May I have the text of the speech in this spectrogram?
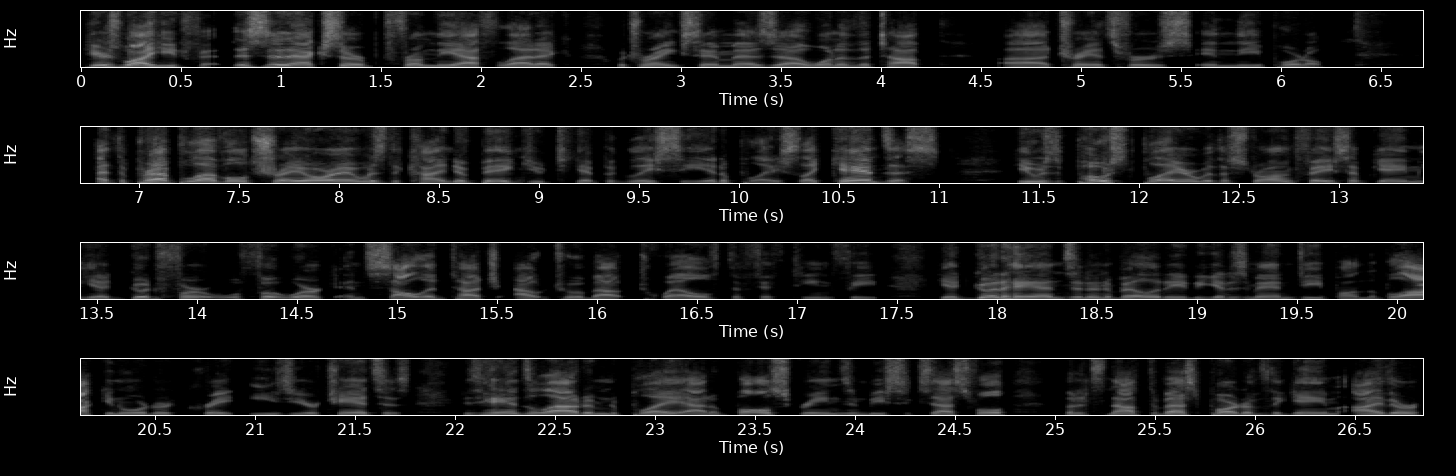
Here's why he'd fit. This is an excerpt from The Athletic, which ranks him as uh, one of the top uh, transfers in the portal. At the prep level, Traore was the kind of big you typically see at a place like Kansas. He was a post player with a strong face up game. He had good foot, footwork and solid touch out to about 12 to 15 feet. He had good hands and an ability to get his man deep on the block in order to create easier chances. His hands allowed him to play out of ball screens and be successful, but it's not the best part of the game either.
